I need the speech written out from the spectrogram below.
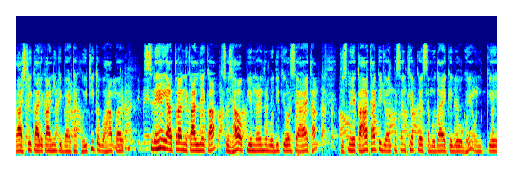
राष्ट्रीय कार्यकारिणी की बैठक हुई थी तो वहाँ पर स्नेह यात्रा निकालने का सुझाव पीएम नरेंद्र मोदी की ओर से आया था, जिसमें यह कहा था कि जो अल्पसंख्यक समुदाय के लोग हैं, उनके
